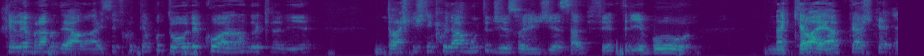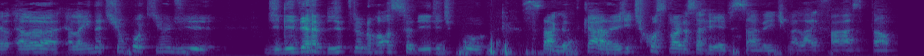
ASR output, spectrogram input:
relembrando dela. Aí você fica o tempo todo ecoando aquilo ali. Então, acho que a gente tem que cuidar muito disso hoje em dia, sabe, Fê? Tribo, naquela época, acho que ela, ela ainda tinha um pouquinho de de livre-arbítrio nosso ali, de tipo, saca? Cara, a gente constrói nessa rede, sabe? A gente vai lá e faz e tal.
